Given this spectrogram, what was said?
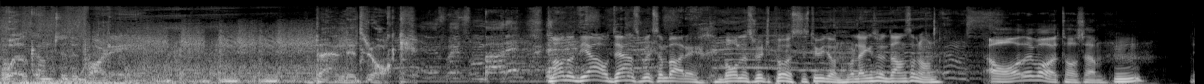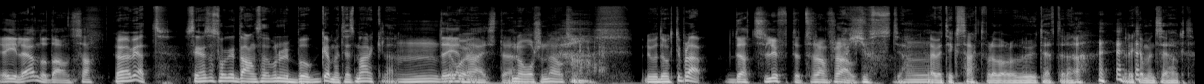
Welcome to the party. Bandit Rock. Mando Diao, Dance with somebody. Bollens Richard Puss i studion. Var det länge sedan du dansade någon? Ja, det var ett tag sedan. Mm. Jag gillar ändå att dansa. Ja, jag vet. Senast jag såg dig dansa det var när du buggade med Tess Merkel här. Mm, det, var är ju nice det. några år sedan det också. Du var duktig på det. Dödslyftet framförallt. Just ja. Jag vet exakt vad det var du var ute efter det. Men det kan man inte säga högt.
